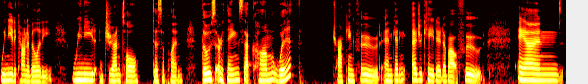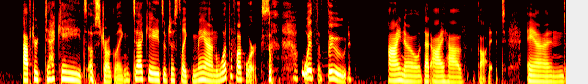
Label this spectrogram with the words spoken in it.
We need accountability. We need gentle discipline. Those are things that come with tracking food and getting educated about food. And after decades of struggling, decades of just like, man, what the fuck works with food? I know that I have got it. And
